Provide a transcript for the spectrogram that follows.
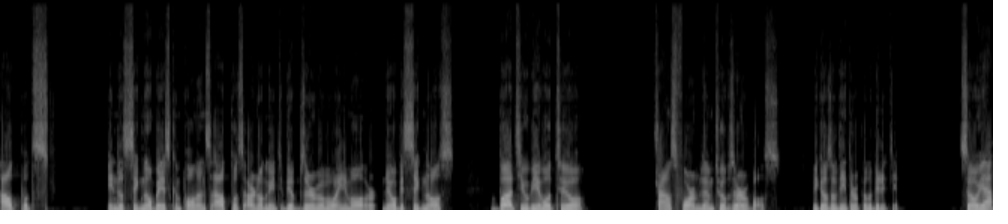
outputs. In the signal-based components, outputs are not going to be observable anymore. There will be signals, but you'll be able to transform them to observables because of the interoperability. So yeah,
